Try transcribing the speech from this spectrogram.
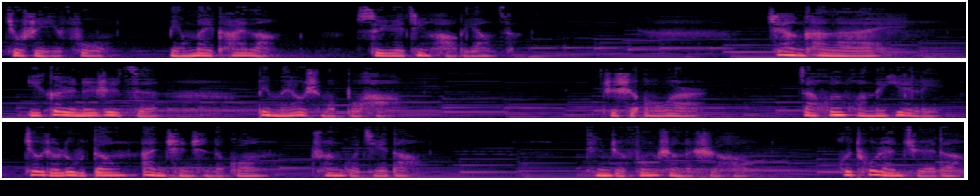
就是一副明媚开朗、岁月静好的样子。这样看来，一个人的日子，并没有什么不好，只是偶尔，在昏黄的夜里，就着路灯暗沉沉的光，穿过街道，听着风声的时候，会突然觉得。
